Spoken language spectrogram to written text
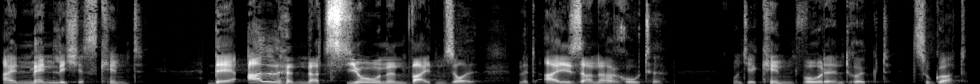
ein männliches Kind, der alle Nationen weiden soll mit eiserner Rute. Und ihr Kind wurde entrückt zu Gott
